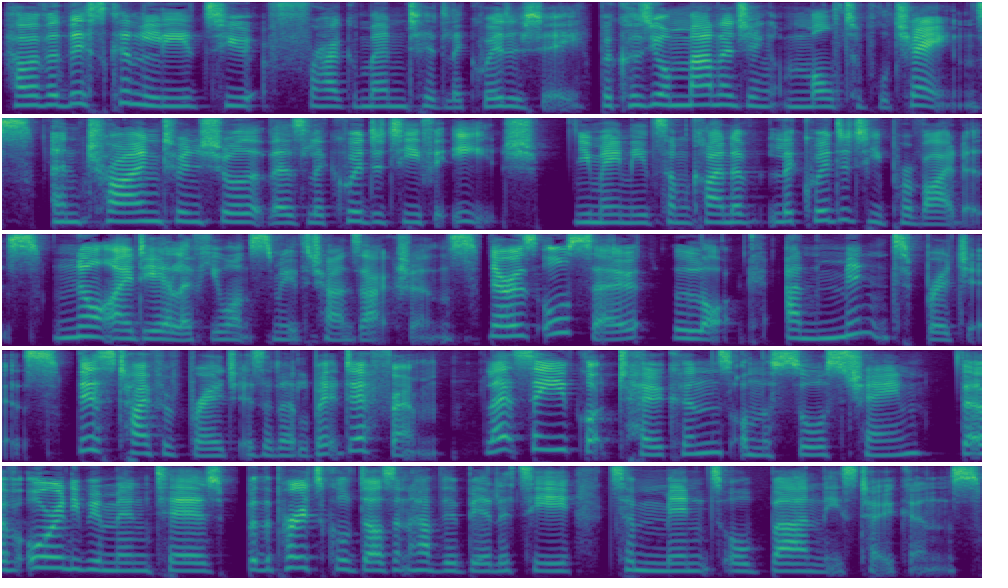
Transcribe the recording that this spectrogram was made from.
However, this can lead to fragmented liquidity because you're managing multiple chains and trying to ensure that there's liquidity for each. You may need some kind of liquidity providers. Not ideal if you want smooth transactions. There is also lock and mint bridges. This type of bridge is a little bit different. Let's say you've got tokens on the source chain chain that have already been minted, but the protocol doesn't have the ability to mint or burn these tokens.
